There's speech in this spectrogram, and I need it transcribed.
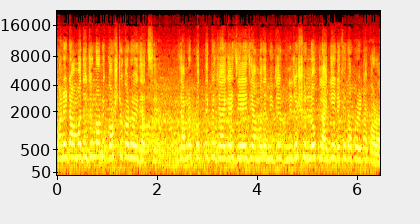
কারণ এটা আমাদের জন্য অনেক কষ্টকর হয়ে যাচ্ছে যে আমরা প্রত্যেকটা জায়গায় যেয়ে যে আমাদের নিজের নিজস্ব লোক লাগিয়ে রেখে তারপর এটা করা।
